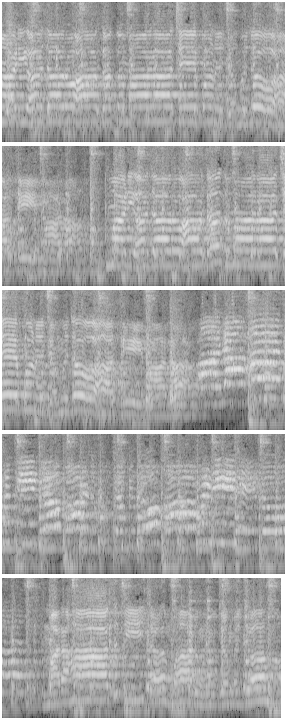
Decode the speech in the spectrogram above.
મારી હજારો હાથ તમારા છે પણ જમજો હાથે મારી. મારા મારા હાથથી જમાડું જમજો આવડી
